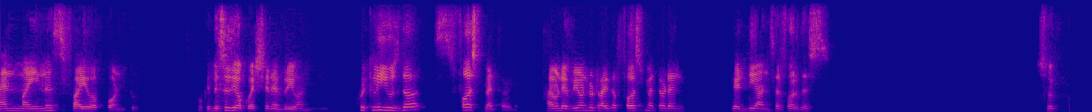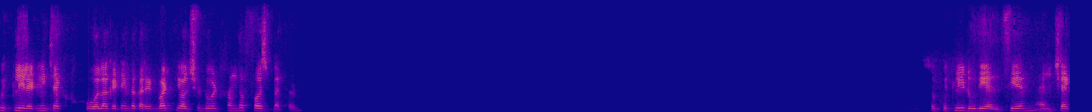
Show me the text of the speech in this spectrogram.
and minus 5 upon 2. Okay, this is your question, everyone. Quickly use the first method. I want everyone to try the first method and get the answer for this. So quickly, let me check who all are getting the correct, but you all should do it from the first method. So quickly do the LCM and check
